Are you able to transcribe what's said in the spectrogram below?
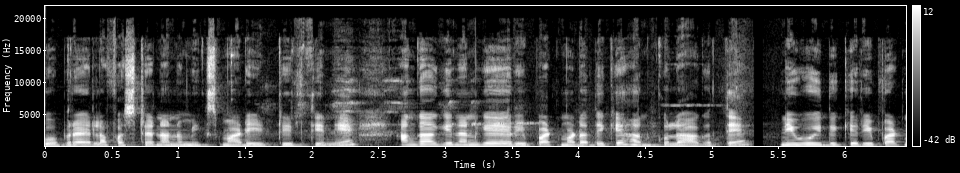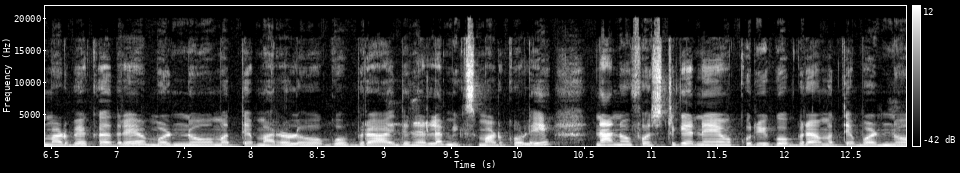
ಗೊಬ್ಬರ ಎಲ್ಲ ಫಸ್ಟೇ ನಾನು ಮಿಕ್ಸ್ ಮಾಡಿ ಇಟ್ಟಿರ್ತೀನಿ. ಹಾಗಾಗಿ ನನಗೆ ರಿಪಾರ್ಟ್ ಮಾಡೋದಕ್ಕೆ ಅನುಕೂಲ ಆಗುತ್ತೆ. ನೀವು ಇದಕ್ಕೆ ರಿಪಾರ್ಟ್ ಮಾಡಬೇಕಾದ್ರೆ ಮಣ್ಣು ಮತ್ತು ಮರಳು, ಗೊಬ್ಬರ ಇದನ್ನೆಲ್ಲ ಮಿಕ್ಸ್ ಮಾಡ್ಕೊಳ್ಳಿ. ನಾನು ಫಸ್ಟ್ಗೆ ಕುರಿ ಗೊಬ್ಬರ ಮತ್ತು ಮಣ್ಣು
